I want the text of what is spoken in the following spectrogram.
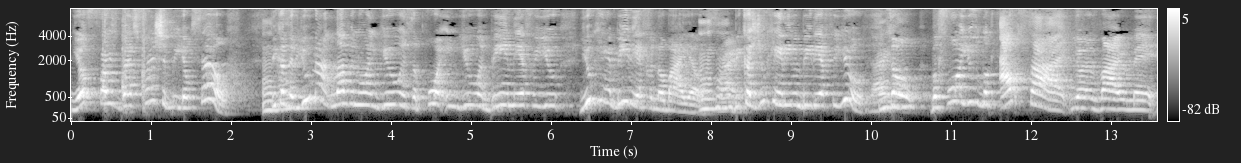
your first best friend should be yourself. Because if mm-hmm. you're not loving on you and supporting you and being there for you, you can't be there for nobody else. Mm-hmm. Right. Because you can't even be there for you. Right. So before you look outside your environment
